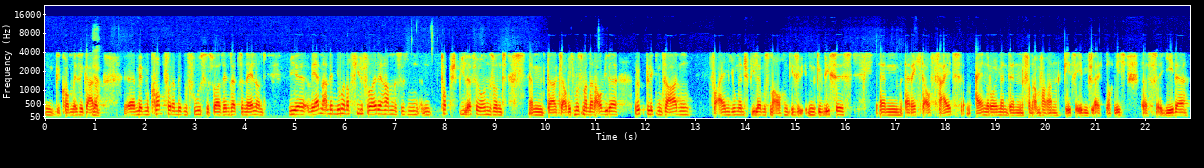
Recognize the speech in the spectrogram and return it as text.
gekommen ist, egal ja. ob äh, mit dem Kopf oder mit dem Fuß. Das war sensationell und wir werden an dem Jungen noch viel Freude haben. Das ist ein, ein Top-Spieler für uns und ähm, da glaube ich, muss man dann auch wieder rückblickend sagen, vor allem jungen Spieler muss man auch ein, gewisses ähm, Recht auf Zeit einräumen, denn von Anfang an geht es eben vielleicht noch nicht, dass jeder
